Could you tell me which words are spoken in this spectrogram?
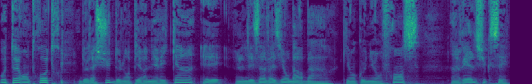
auteur entre autres de La chute de l'Empire américain et Les invasions barbares, qui ont connu en France un réel succès.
